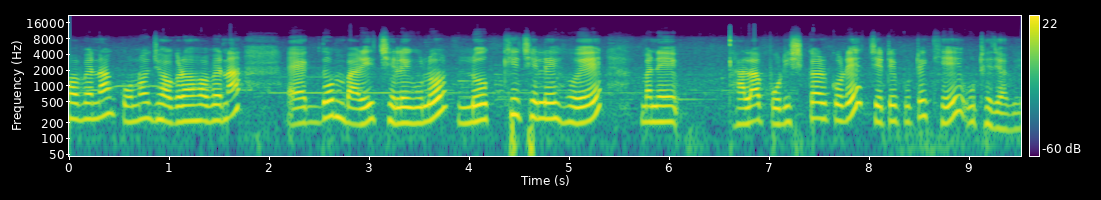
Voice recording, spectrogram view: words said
হবে না, কোনো ঝগড়া হবে না। একদম বাড়ির ছেলেগুলো লক্ষ্মী ছেলে হয়ে মানে থালা পরিষ্কার করে চেটে পুটে খেয়ে উঠে যাবে।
